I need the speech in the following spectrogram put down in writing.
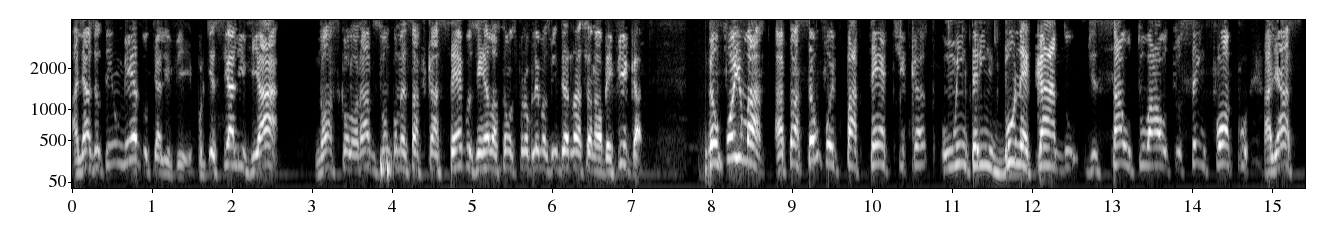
Aliás, eu tenho medo que alivie, porque se aliviar, nós colorados vamos começar a ficar cegos em relação aos problemas do Internacional. Benfica, não foi uma. A atuação foi patética, um Inter embonecado, de salto alto, sem foco. Aliás,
